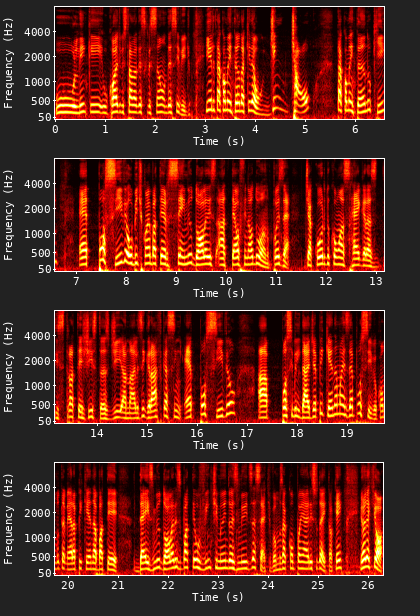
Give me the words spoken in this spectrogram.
O link, o código está na descrição desse vídeo. E ele está comentando aqui, né, o Jin Chao, está comentando que é possível o Bitcoin bater 100 mil dólares até o final do ano. Pois é, de acordo com as regras estrategistas de análise gráfica, sim, é possível a possibilidade é pequena, mas é possível. Como também era pequena bater 10 mil dólares, bateu 20 mil em 2017. Vamos acompanhar isso daí, tá ok? E olha aqui, ó.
